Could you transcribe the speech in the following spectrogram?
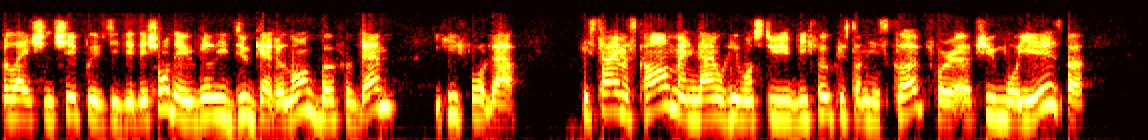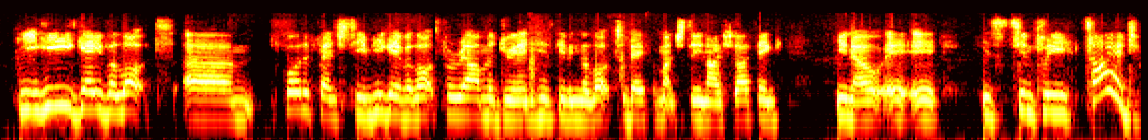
relationship with Didier Deschamps. They really do get along, both of them. He thought that his time has come and now he wants to be focused on his club for a few more years. But he, he gave a lot um, for the French team. He gave a lot for Real Madrid. He's giving a lot today for Manchester United. I think, you know, it, it, he's simply tired.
